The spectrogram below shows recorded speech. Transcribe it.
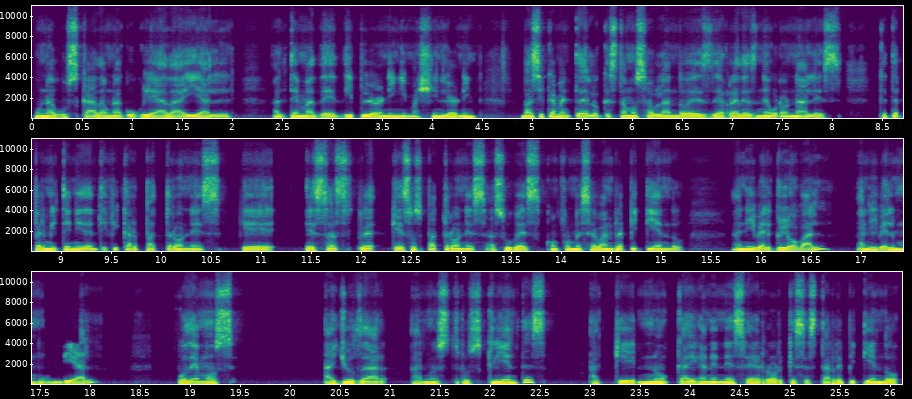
una buscada, una googleada ahí al, al, tema de deep learning y machine learning. Básicamente de lo que estamos hablando es de redes neuronales que te permiten identificar patrones que, esas, que esos patrones a su vez conforme se van repitiendo a nivel global, a nivel mundial, podemos ayudar a nuestros clientes a que no caigan en ese error que se está repitiendo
